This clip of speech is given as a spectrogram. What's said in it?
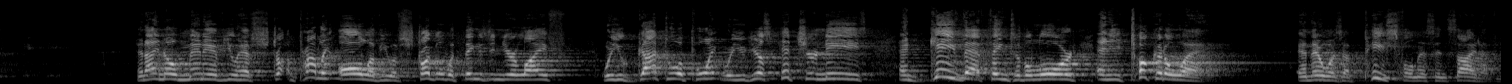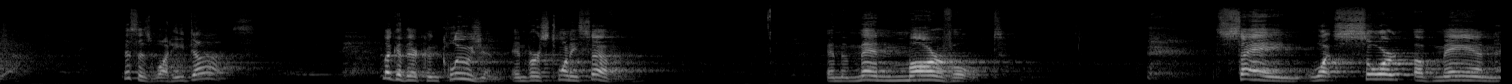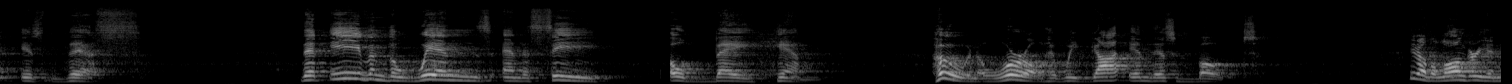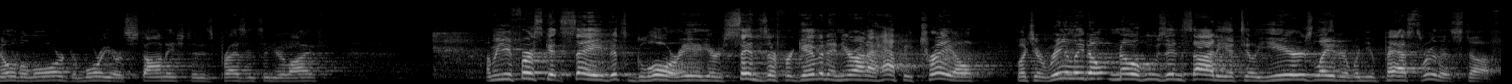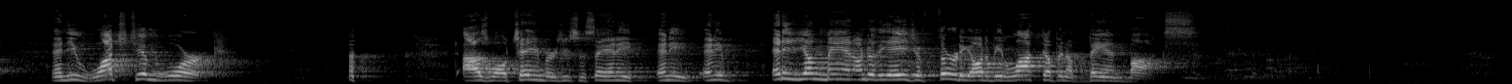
And I know many of you have, probably all of you have struggled with things in your life where you got to a point where you just hit your knees and gave that thing to the Lord and He took it away. And there was a peacefulness inside of you. This is what He does. Look at their conclusion in verse 27. And the men marveled, saying, What sort of man is this? That even the winds and the sea obey him. Who in the world have we got in this boat? You know, the longer you know the Lord, the more you're astonished at his presence in your life. I mean, you first get saved, it's glory. Your sins are forgiven and you're on a happy trail, but you really don't know who's inside of you till years later when you pass through this stuff and you've watched him work. Oswald Chambers used to say any, any, any, any young man under the age of 30 ought to be locked up in a bandbox.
